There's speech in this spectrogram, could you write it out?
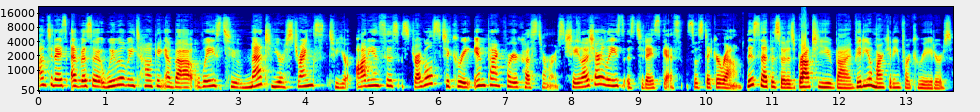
On today's episode, we will be talking about ways to match your strengths to your audience's struggles to create impact for your customers. Chayla Charlise is today's guest, so stick around. This episode is brought to you by Video Marketing for Creators,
